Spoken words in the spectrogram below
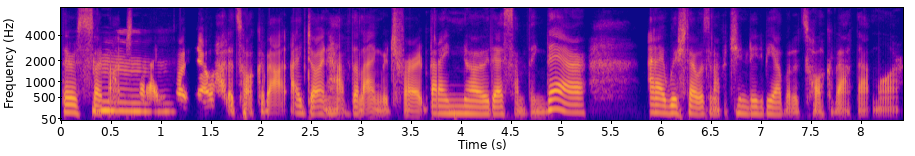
there's so mm. much that i mm. don't know how to talk about i don't have the language for it but i know there's something there and I wish there was an opportunity to be able to talk about that more.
